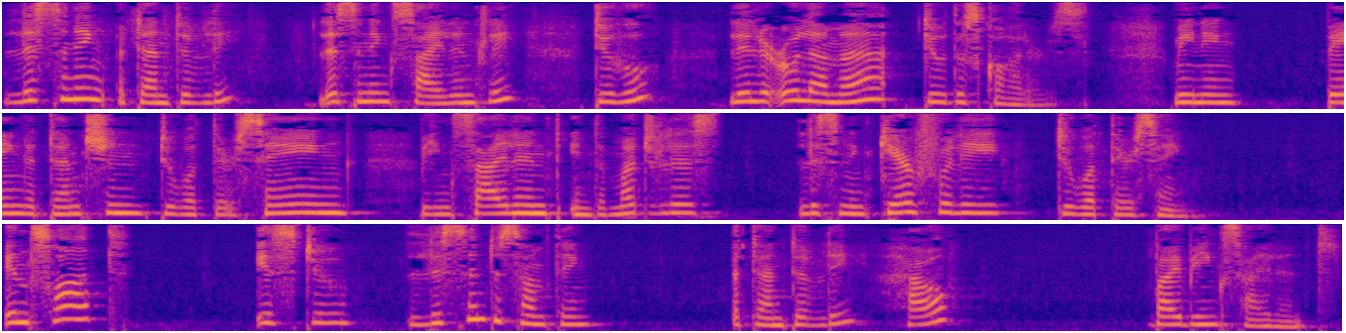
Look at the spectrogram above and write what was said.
listening attentively, listening silently to who? Lil-ulama, to the scholars. Meaning, paying attention to what they're saying, being silent in the majlis, listening carefully to what they're saying. Insat is to listen to something attentively. How? By being silent,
